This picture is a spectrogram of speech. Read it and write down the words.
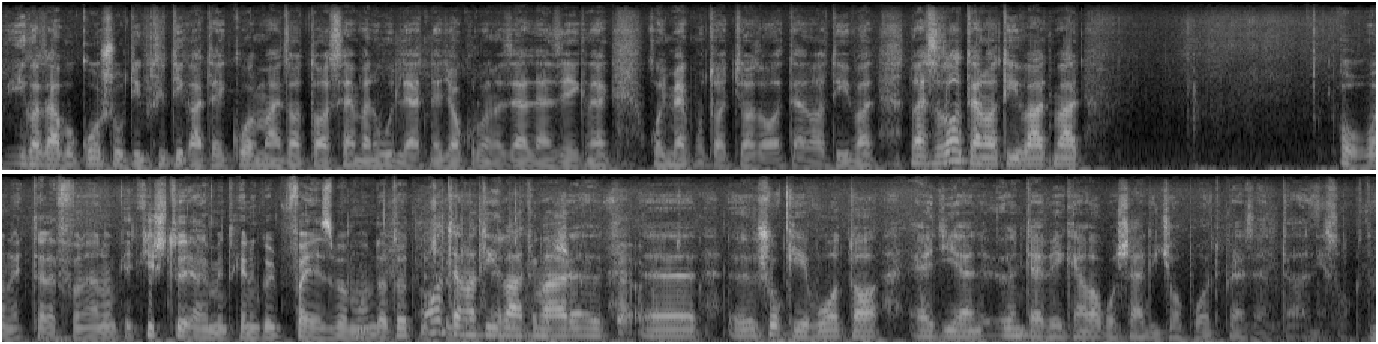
igazából konstruktív kritikát egy kormányzattal szemben úgy lehetne gyakorolni az ellenzéknek, hogy megmutatja az alternatívát. Na ezt az alternatívát már Ó, van egy telefonálunk, egy kis türelmét kérünk, hogy fejezd be a mondatot. alternatívát már ö, ö, sok év óta egy ilyen öntevéken lakossági csoport prezentálni szokta.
